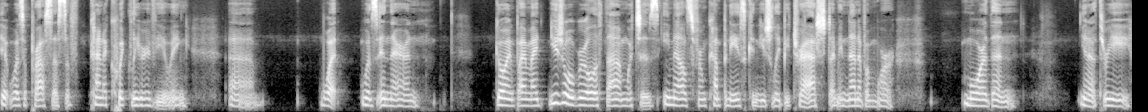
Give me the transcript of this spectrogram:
it was a process of kind of quickly reviewing um, what was in there and going by my usual rule of thumb, which is emails from companies can usually be trashed. I mean, none of them were more than, you know, three.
